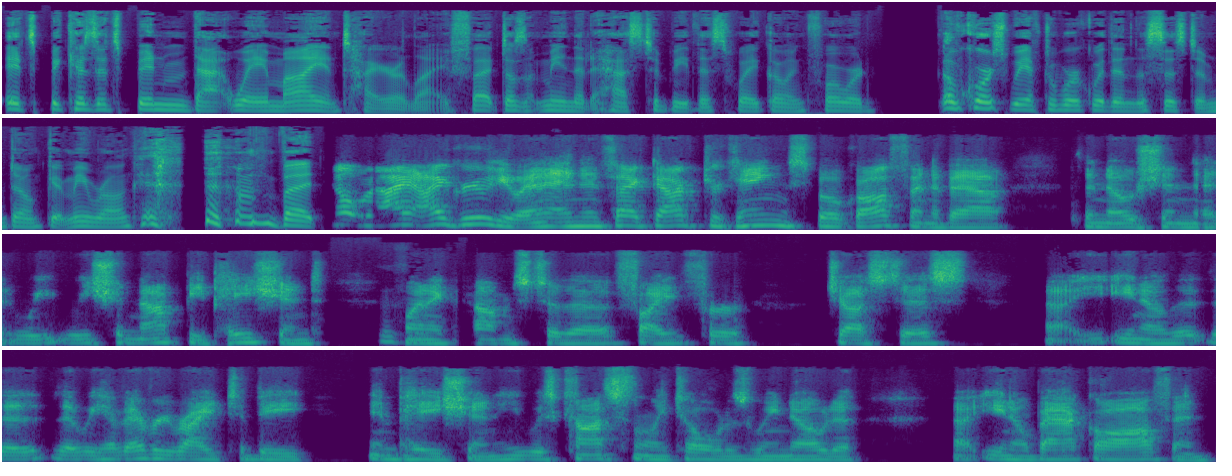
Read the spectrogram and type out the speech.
It's because it's been that way my entire life. That doesn't mean that it has to be this way going forward. Of course, we have to work within the system. Don't get me wrong. but no, I, I, agree with you. And, and, in fact, Dr. King spoke often about the notion that we, we should not be patient mm-hmm. when it comes to the fight for justice. Uh, you know, that, that we have every right to be impatient. He was constantly told, as we know, to, uh, you know, back off and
